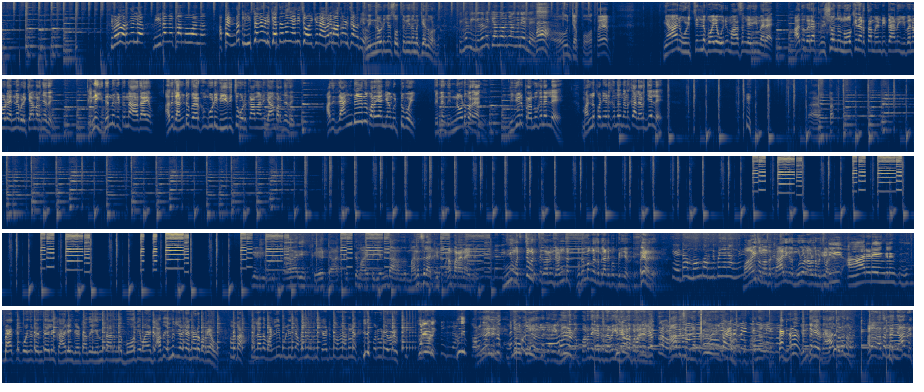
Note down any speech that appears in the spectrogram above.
ഇവിടെ പറഞ്ഞല്ലോ വീതം വെക്കാൻ പോവാന്ന്. അപ്പൊ എന്താ ക്ലീറ്റാനെ വിളിക്കാത്തെന്ന് ഞാൻ ഈ ചോദിക്കണേ? അവനെ മാത്രം വിളിച്ചാൽ മതിയോ? നിന്നോട് ഞാൻ സ്വത്ത് വീതം വെക്കാന്ന് പറഞ്ഞു. പിന്നെ വീതം വെക്കാന്ന് പറഞ്ഞ അങ്ങനെയല്ലേ? ആ. ഓ ന്റെ പോത്തെ. ഞാൻ ഉഴിച്ചിലിന് പോയ ഒരു മാസം കഴിയും വരാൻ. അതുവരെ കൃഷി ഒന്ന് നോക്കി നടത്താൻ വേണ്ടിയിട്ടാണ് ഇവനോട് എന്നെ വിളിക്കാൻ പറഞ്ഞത്. പിന്നെ ഇതിന്ന് കിട്ടുന്ന ആദായം അത് രണ്ടു പേർക്കും കൂടി വീതിച്ചു കൊടുക്കാന്നാണ് ഞാൻ പറഞ്ഞത്. അത് രണ്ട് എന്ന് പറയാൻ ഞാൻ വിട്ടുപോയി. പിന്നെ നിന്നോട് പറയാൻ നീ ഒരു പ്രമുഖനല്ലേ? മണ്ണ് പണിയെടുക്കുന്നത് നിനക്ക് അലർജി അല്ലേ aspetta എടി, ഒരു കാര്യം കേട്ട് ആ കൃത്യമായിട്ട് എന്താണെന്നത് മനസ്സിലാക്കിയിട്ട് വേണം പറയാനായിട്ട്. നീ ഒറ്റ ഒരു കാരണം രണ്ട് കുടുംബങ്ങൾ തമ്മിലാണ് ഇപ്പൊ പിരിഞ്ഞത്. അറിയാണത് ഏട്ടാ അമ്മാവൻ പറഞ്ഞപ്പോ ഞാൻ അങ്ങനെ വായി തോന്നാത്ത കാര്യങ്ങൾ മുഴുവൻ അവളുടെ വിളിച്ചു ഈ പറഞ്ഞു. ആരുടെയെങ്കിലും ബാക്കിൽ പോയിട്ട് എന്തെങ്കിലും കാര്യം കേട്ടോ അത് എന്താണെന്ന് ബോധ്യമായിട്ട് അത് എന്നിട്ട് ചേട്ടൻ എന്നോട് പറയാവൂ. കേട്ടാ? അല്ലാതെ വള്ളിയും പുള്ളിയും അവിടെ നിന്ന് ഇവിടുന്ന് കേട്ടിട്ട് വന്നു ഇത് പറയൂടി പറഞ്ഞു കേട്ടിട്ട് ഇറങ്ങി ആവശ്യമില്ലാത്ത അതല്ല ഞാനൊരു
